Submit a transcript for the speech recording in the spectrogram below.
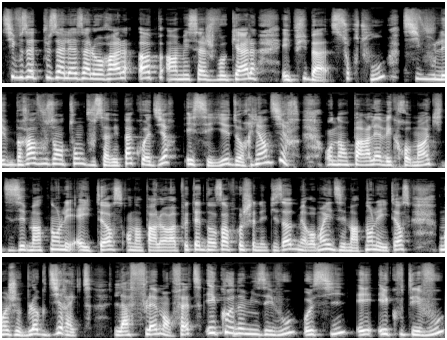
Si vous êtes plus à l'aise à l'oral, hop, un message vocal. Et puis, bah, surtout, si les bras vous en tombent, vous savez pas quoi dire, essayez de rien dire. On en parlait avec Romain qui disait maintenant les haters, on en parlera peut-être dans un prochain épisode, mais Romain il disait maintenant les haters, moi je bloque direct. La flemme en fait, économisez-vous aussi et écoutez-vous vous.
